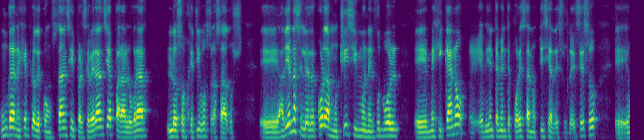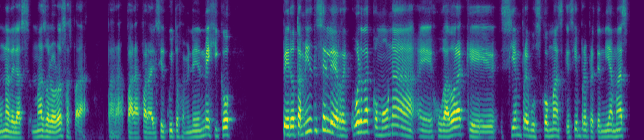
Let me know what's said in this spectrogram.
un gran ejemplo de constancia y perseverancia para lograr los objetivos trazados. Eh, a Diana se le recuerda muchísimo en el fútbol eh, mexicano, eh, evidentemente por esta noticia de su deceso, una de las más dolorosas para, para, para, para el circuito femenil en México pero también se le recuerda como una jugadora que siempre buscó más, que siempre pretendía más.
